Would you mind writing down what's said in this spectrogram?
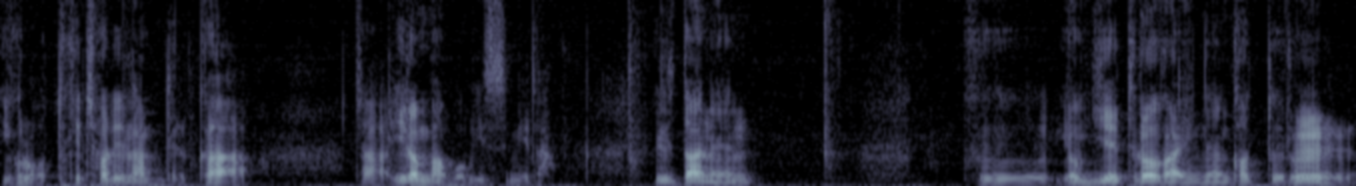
이걸 어떻게 처리를 하면 될까? 자, 이런 방법이 있습니다. 일단은 그 여기에 들어가 있는 것들을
